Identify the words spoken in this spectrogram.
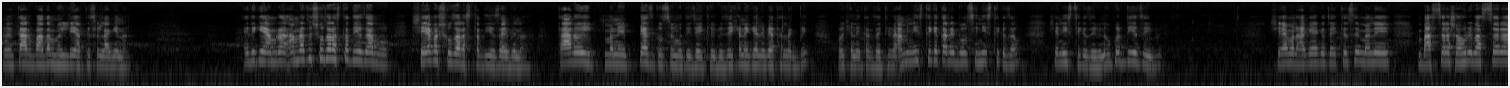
মানে তার বাদাম হইলে আর কিছু লাগে না। এদিকে আমরা আমরা যে সোজা রাস্তা দিয়ে যাব সে আবার সোজা রাস্তা দিয়ে যাইবে না। তার ওই মানে প্যাঁচ গোছের মধ্যে যাইতে হইবে, যেখানে গেলে ব্যথা লাগবে, ওইখানে তার যাইতে হবে আমি নিচ থেকে তারে বলছি, নিচ থেকে যাও। সে নিচ থেকে যাইবে না, উপর দিয়ে যাইবে। সে আমার আগে আগে যাইতেছে মানে বাচ্চারা শহরে বাচ্চারা,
